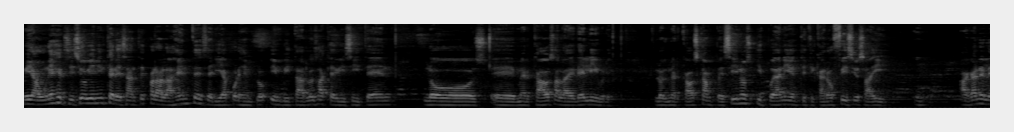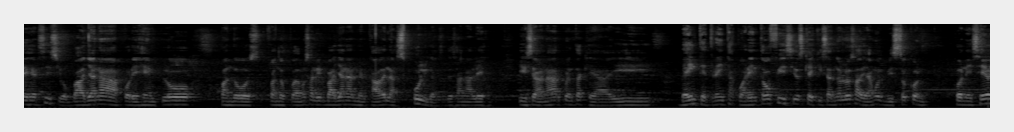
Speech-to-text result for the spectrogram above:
Mira, un ejercicio bien interesante para la gente sería, por ejemplo, invitarlos a que visiten los eh, mercados al aire libre, los mercados campesinos y puedan identificar oficios ahí. Hagan el ejercicio, vayan a, por ejemplo, cuando, cuando podamos salir, vayan al mercado de las pulgas de San Alejo y se van a dar cuenta que hay 20, 30, 40 oficios que quizás no los habíamos visto con, con, ese,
